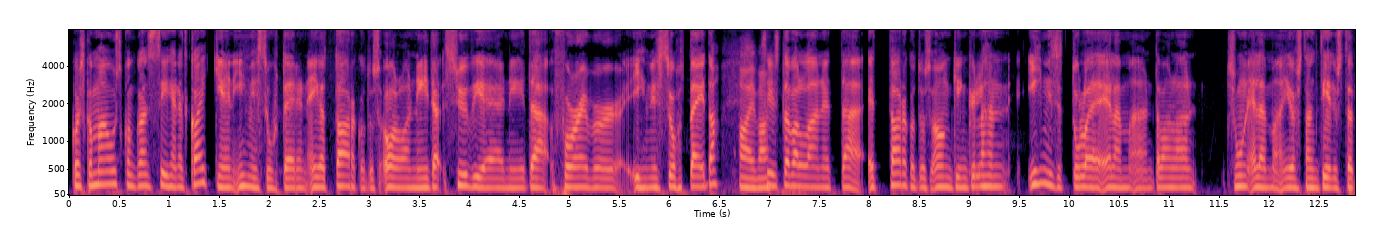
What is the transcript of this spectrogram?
koska mä uskon myös siihen, että kaikkien ihmissuhteiden ei ole tarkoitus olla niitä syviä ja niitä forever ihmissuhteita. Aivan. Siis tavallaan, että, että tarkoitus onkin, kyllähän ihmiset tulee elämään tavallaan sun elämään jostain tietystä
